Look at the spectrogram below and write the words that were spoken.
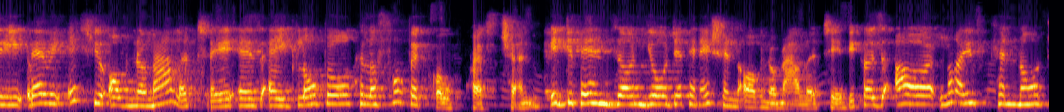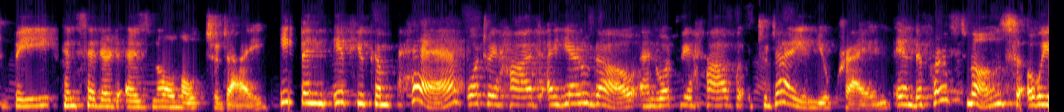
the very issue of normality is a global philosophical question. It depends on your definition of normality because our life cannot be considered as normal today. Even if you compare what we had a year ago and what we have today in Ukraine, in the first months we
